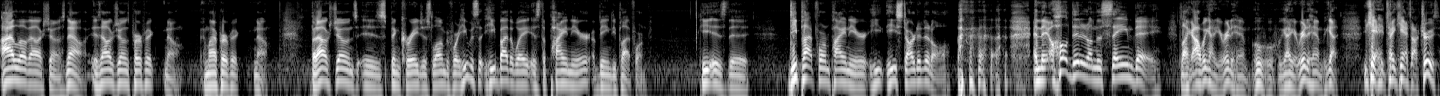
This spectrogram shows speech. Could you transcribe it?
I love Alex Jones. Now, is Alex Jones perfect? No. Am I perfect? No. But Alex Jones has been courageous long before he was. He, by the way, is the pioneer of being deplatformed. He is the deplatform pioneer. He he started it all, and they all did it on the same day. Like, oh, we got to get rid of him. Ooh, we got to get rid of him. We got you can't you can't talk truth.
